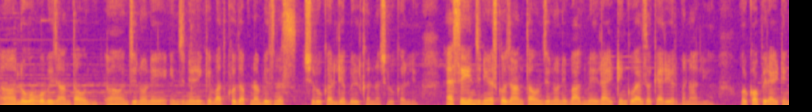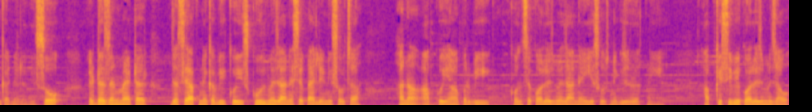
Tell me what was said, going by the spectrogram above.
लोगों को भी जानता हूँ जिन्होंने इंजीनियरिंग के बाद खुद अपना बिज़नेस शुरू कर लिया बिल्ड करना शुरू कर लिया। ऐसे इंजीनियर्स को जानता हूँ, जिन्होंने बाद में राइटिंग को एज अ कैरियर बना लिया और कॉपी राइटिंग करने लगे। सो इट डजेंट मैटर जैसे आपने कभी कोई स्कूल में जाने से पहले नहीं सोचा, है ना? आपको यहाँ पर भी कौन से कॉलेज में जाना है, ये सोचने की ज़रूरत नहीं है। आप किसी भी कॉलेज में जाओ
